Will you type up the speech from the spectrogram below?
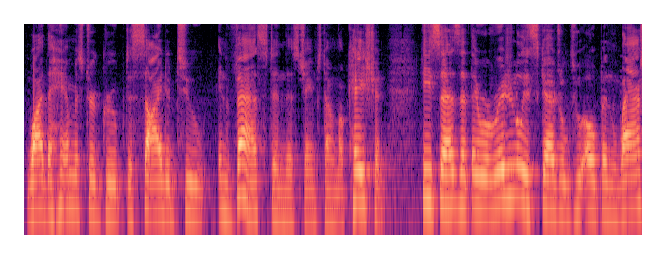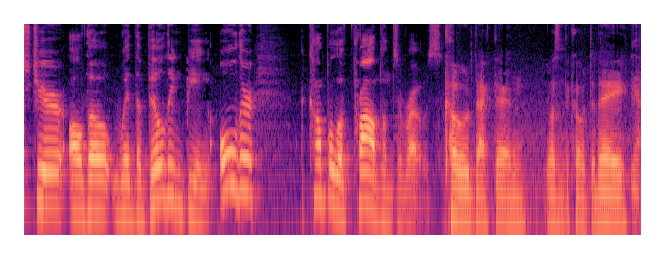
why the Hamister Group decided to invest in this Jamestown location. He says that they were originally scheduled to open last year, although with the building being older, couple of problems arose. Code back then wasn't the code today. Yeah.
